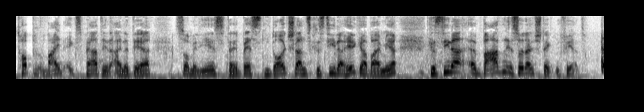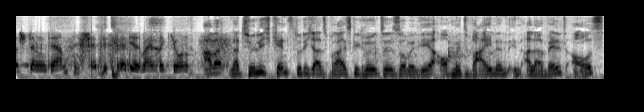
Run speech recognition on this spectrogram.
Top-Weinexpertin, eine der Sommeliers der besten Deutschlands, Christina Hilker bei mir. Christina, äh, Baden ist so dein Steckenpferd. Das stimmt, ja. Ich schätze sehr die Weinregion. Aber natürlich kennst du dich als preisgekrönte Sommelier auch mit Weinen in aller Welt aus.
